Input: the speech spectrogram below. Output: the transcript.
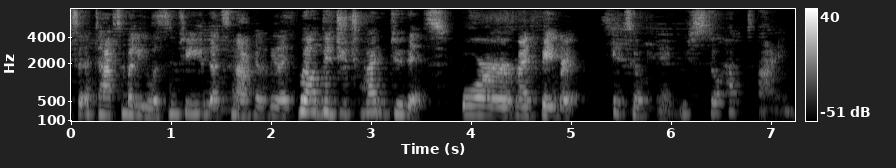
to have somebody listen to you that's not going to be like, well, did you try to do this? Or my favorite, it's okay. You still have time.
